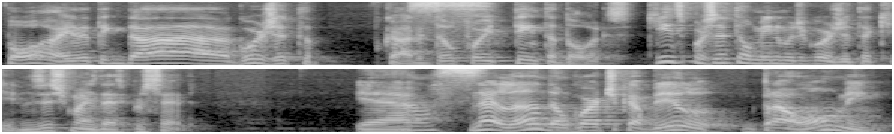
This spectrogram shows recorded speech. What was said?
Porra, ainda tem que dar gorjeta, pro cara. Então foi 80 dólares. 15% é o mínimo de gorjeta aqui, não existe mais 10%. É, Nossa. na Irlanda, um corte de cabelo para homem,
